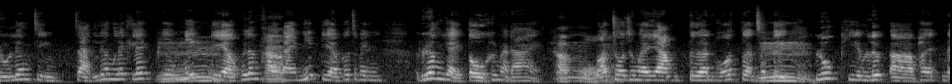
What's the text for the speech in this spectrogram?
รู้เรื่องจริง จากเรื่องเล็ก ๆ เพียงนิดอืมเดียวเรื่องภายในนิดเดียวก็จะเป็น เรื่องใหญ่โตขึ้นมาได้ครับอืมผมบอสโจจะพยายามเตือนโพสต์เตือนสติอืมลูกทีมหรืออ่าภายใน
